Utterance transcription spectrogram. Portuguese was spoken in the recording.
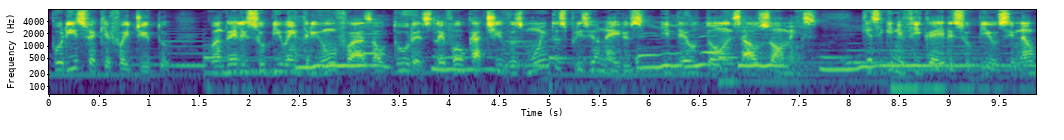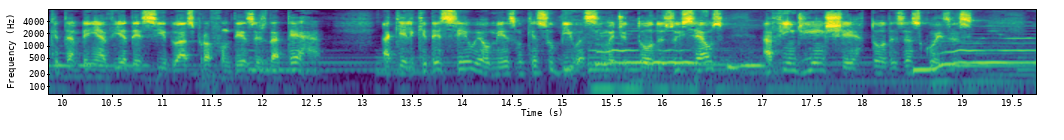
Por isso é que foi dito: quando ele subiu em triunfo às alturas, levou cativos muitos prisioneiros e deu dons aos homens. Que significa ele subiu, senão que também havia descido às profundezas da terra? Aquele que desceu é o mesmo que subiu acima de todos os céus, a fim de encher todas as coisas.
